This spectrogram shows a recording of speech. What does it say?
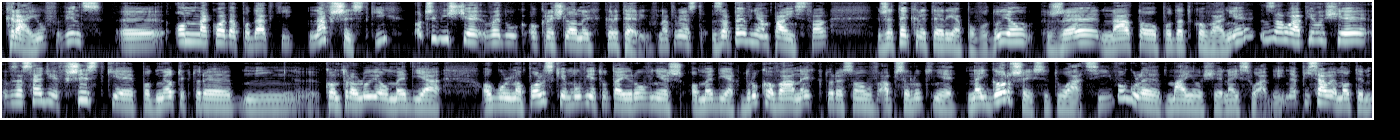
krajów, więc e, on nakłada podatki na wszystkich, oczywiście według określonych kryteriów. Natomiast zapewniam Państwa, że te kryteria powodują, że na to opodatkowanie załapią się w zasadzie wszystkie podmioty, które mm, kontrolują media ogólnopolskie. Mówię tutaj również o mediach drukowanych, które są w absolutnie najgorszej sytuacji, w ogóle mają się najsłabiej. Napisałem o tym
